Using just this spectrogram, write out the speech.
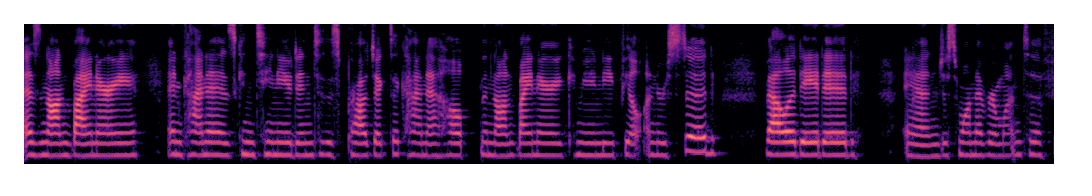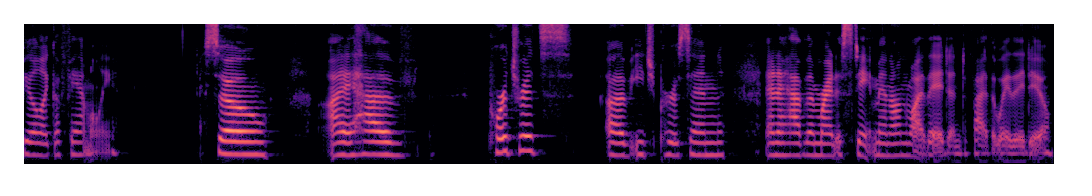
as non-binary and kind of has continued into this project to kind of help the non-binary community feel understood, validated, and just want everyone to feel like a family. So I have portraits of each person and I have them write a statement on why they identify the way they do.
